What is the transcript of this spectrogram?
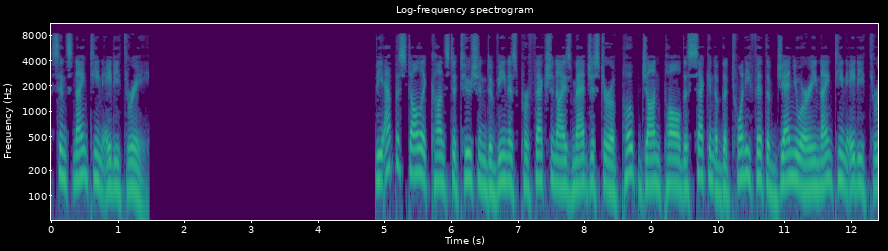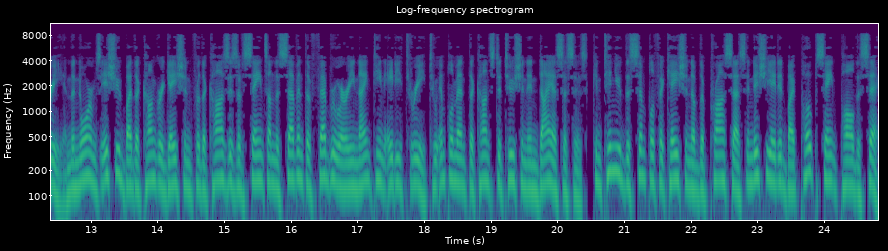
Since 1983. The Apostolic Constitution Divinus Perfectionis Magister of Pope John Paul II of 25 January 1983 and the norms issued by the Congregation for the Causes of Saints on 7 February 1983 to implement the constitution in dioceses, continued the simplification of the process initiated by Pope St. Paul VI.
